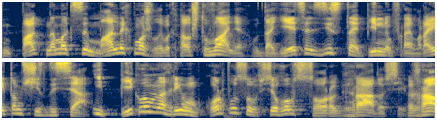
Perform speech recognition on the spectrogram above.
Impact на максимальних можливих налаштуваннях вдається зі стабільним фреймрейтом 60 і піковим нагрівом корпусу всього в 40 градусів. Гра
